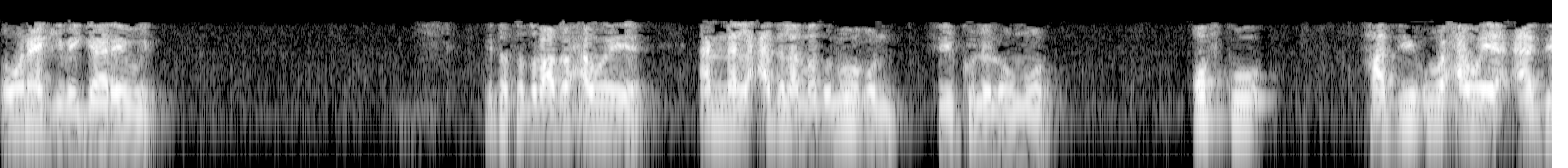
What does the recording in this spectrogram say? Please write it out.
oo wanaaggii bay gaareen wey midda toddobaad waxa weeye ana alcadla madluubun fi kuli lumuur qofku haddii uu waxa weeye adi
